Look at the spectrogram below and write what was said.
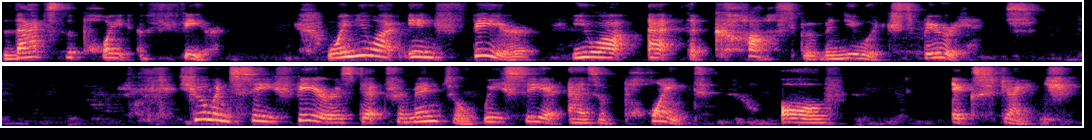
That's the point of fear. When you are in fear, you are at the cusp of a new experience. Humans see fear as detrimental. We see it as a point of exchange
